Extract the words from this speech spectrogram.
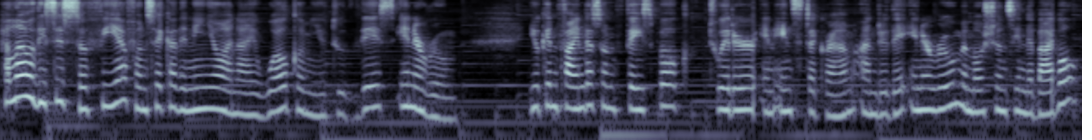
Hello, this is Sofia Fonseca de Niño, and I welcome you to this inner room. You can find us on Facebook, Twitter, and Instagram under the Inner Room Emotions in the Bible,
